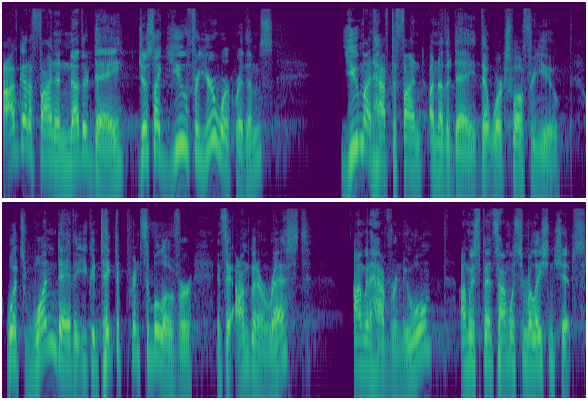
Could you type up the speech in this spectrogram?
I've got to find another day, just like you for your work rhythms. You might have to find another day that works well for you. What's one day that you can take the principle over and say, I'm going to rest, I'm going to have renewal, I'm going to spend time with some relationships.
